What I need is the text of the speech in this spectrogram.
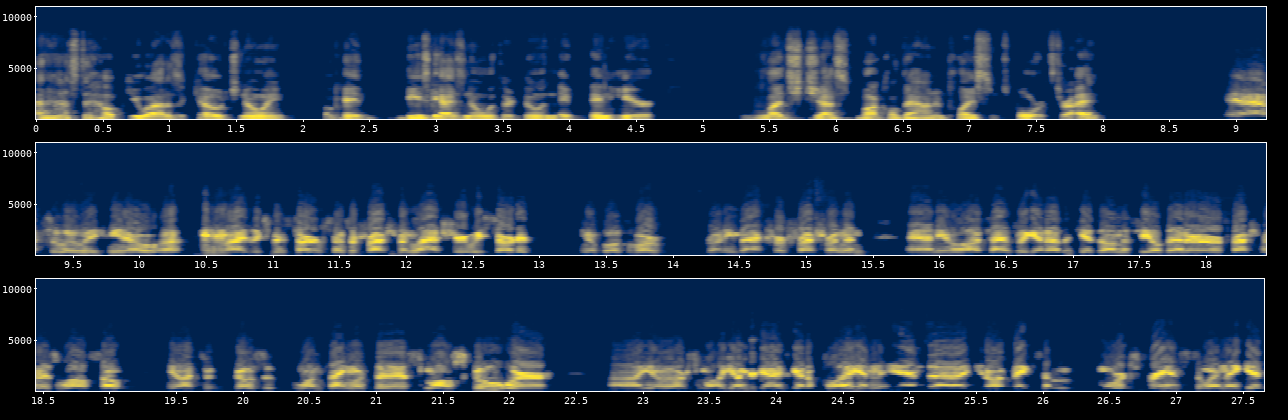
that has to help you out as a coach knowing okay these guys know what they're doing. They've been here. Let's just buckle down and play some sports right yeah absolutely. You know uh, isaac's been starting since a freshman. Last year we started you know both of our running backs are freshmen and and you know a lot of times we got other kids on the field that are freshmen as well. So you know that goes with one thing with the small school where uh, you know, our small younger guys got to play, and and uh, you know, it makes them more experienced to when they get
